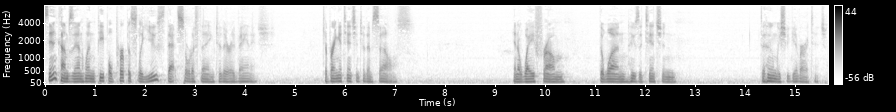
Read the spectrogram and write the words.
Sin comes in when people purposely use that sort of thing to their advantage, to bring attention to themselves and away from the one whose attention, to whom we should give our attention.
